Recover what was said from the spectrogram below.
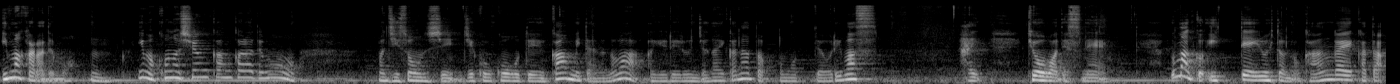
今からでも、うん、今この瞬間からでもまあ、自尊心自己肯定感みたいなのは上げれるんじゃないかなと思っております。はい。今日はですねうまくいっている人の考え方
